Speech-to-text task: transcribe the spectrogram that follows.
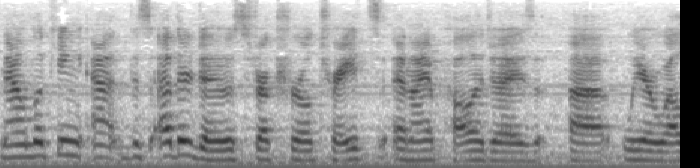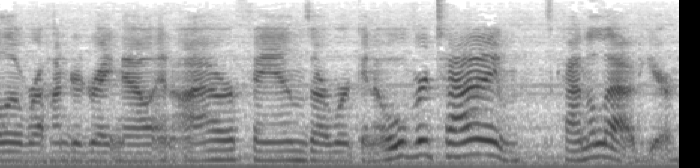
Now looking at this other doe's structural traits, and I apologize, uh, we are well over 100 right now and our fans are working overtime. It's kind of loud here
